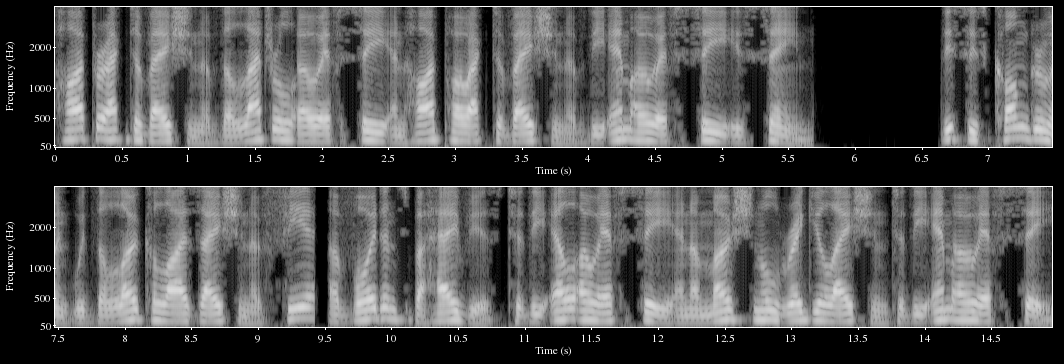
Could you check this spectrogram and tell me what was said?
hyperactivation of the lateral OFC and hypoactivation of the MOFC is seen. This is congruent with the localization of fear, avoidance behaviors to the LOFC and emotional regulation to the MOFC.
